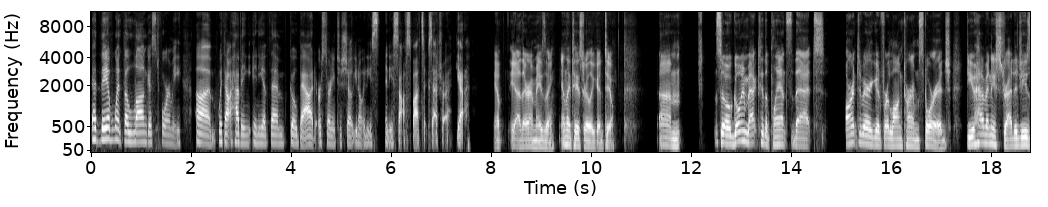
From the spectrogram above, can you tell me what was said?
Uh, They have went the longest for me um, without having any of them go bad or starting to show, you know, any any soft spots, etc. Yeah. Yep. Yeah, they're amazing. And they taste really good too. Um so going back to the plants that aren't very good for long-term storage, do you have any strategies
